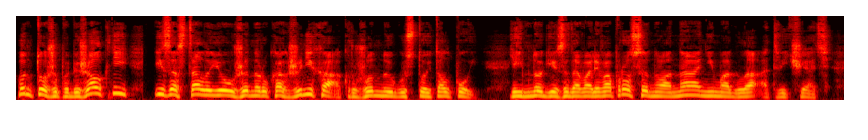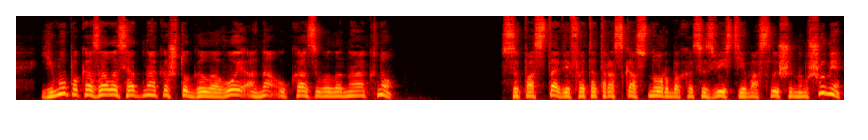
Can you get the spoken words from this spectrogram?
Он тоже побежал к ней и застал ее уже на руках жениха, окруженную густой толпой. Ей многие задавали вопросы, но она не могла отвечать. Ему показалось, однако, что головой она указывала на окно. Сопоставив этот рассказ Норбаха с известием о слышанном шуме,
